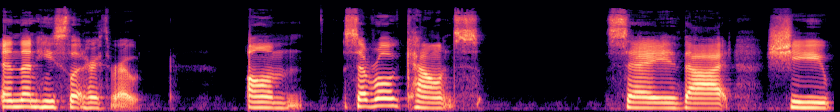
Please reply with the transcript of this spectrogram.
and then he slit her throat. Um several accounts say that she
